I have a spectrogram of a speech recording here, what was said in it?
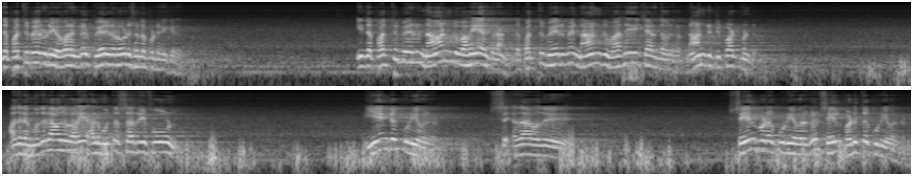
இந்த பத்து பேருடைய விவரங்கள் பேர்களோடு சொல்லப்பட்டிருக்கிறது. இந்த பத்து பேர் நான்கு வகையாக இருக்கிறாங்க. இந்த பத்து பேருமே நான்கு வகையை சேர்ந்தவர்கள். நான்கு டிபார்ட்மெண்ட். அதில் முதலாவது வகை அல் முத்தசர்ரிஃபூன் இயங்கக்கூடியவர்கள் அதாவது செயல்படக்கூடியவர்கள் செயல்படுத்தக்கூடியவர்கள்.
